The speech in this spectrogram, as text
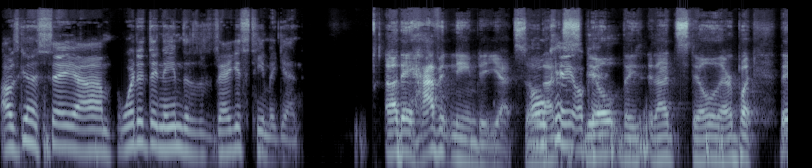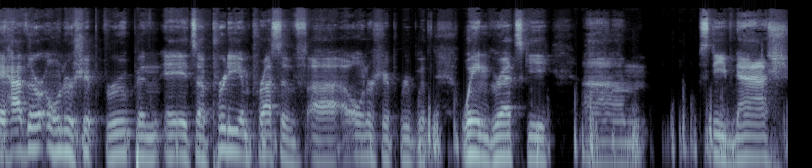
I was gonna say, um, what did they name the Vegas team again? Uh, they haven't named it yet, so Okay, that's okay. still they that's still there. But they have their ownership group, and it's a pretty impressive uh, ownership group with Wayne Gretzky, um, Steve Nash,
